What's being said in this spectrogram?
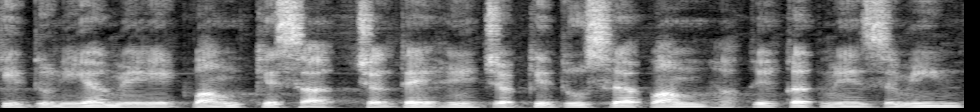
की दुनिया में एक पाउंड के साथ चलते हैं, जबकि दूसरा पाउंड हकीकत में ज़मीन,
